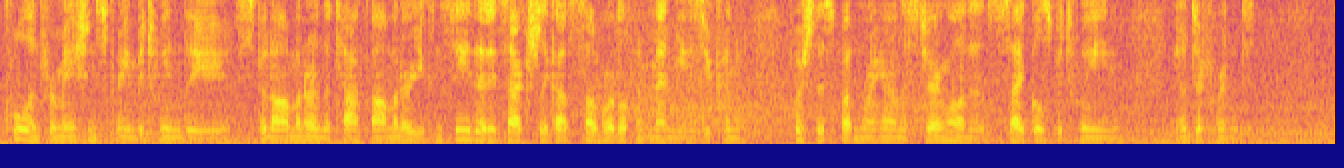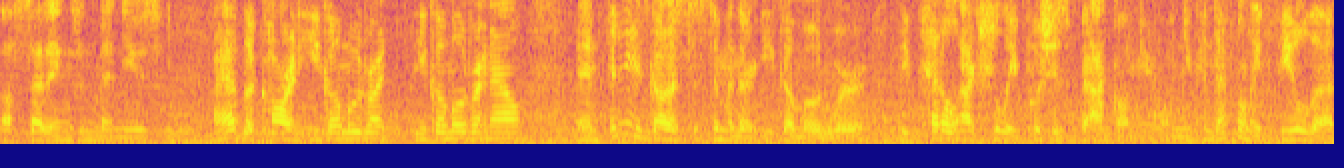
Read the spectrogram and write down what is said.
cool information screen between the speedometer and the tachometer, you can see that it's actually got several different menus. You can push this button right here on the steering wheel, and it cycles between you know different uh, settings and menus. I have the car in eco mode right eco mode right now, and Infiniti's got a system in their eco mode where the pedal actually pushes back on you, and you can definitely feel that.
